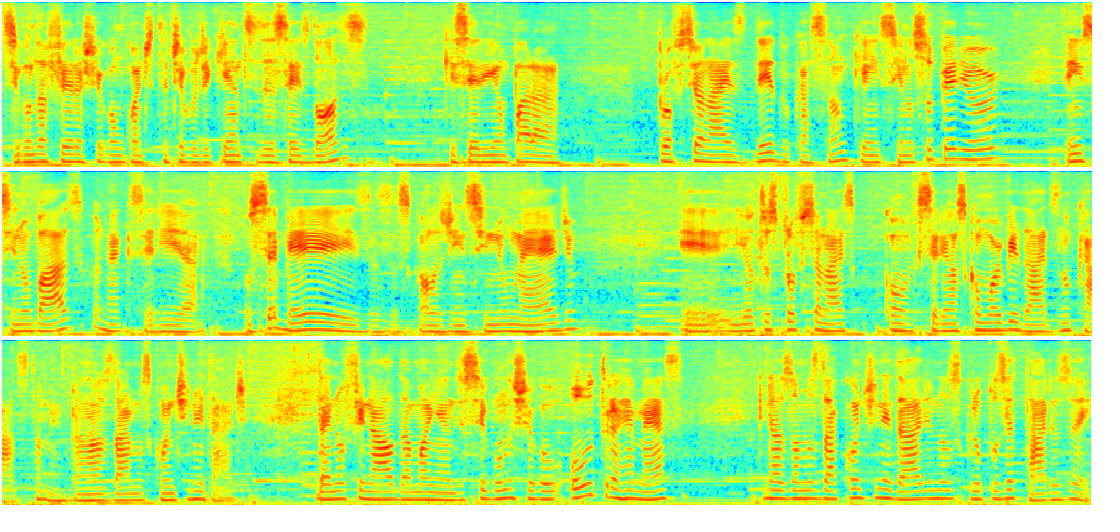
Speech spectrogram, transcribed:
Segunda-feira chegou um quantitativo de 516 doses, que seriam para profissionais de educação, que é ensino superior ensino básico, né, que seria os CBs, as escolas de ensino médio e, e outros profissionais com, que seriam as comorbidades no caso também, para nós darmos continuidade. Daí no final da manhã de segunda chegou outra remessa que nós vamos dar continuidade nos grupos etários aí.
